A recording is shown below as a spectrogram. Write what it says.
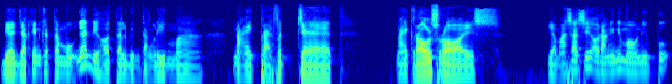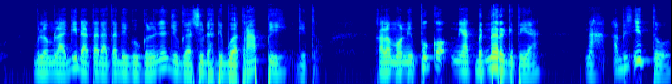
Diajakin ketemunya di hotel bintang 5, naik private jet, naik Rolls Royce. Ya masa sih orang ini mau nipu? Belum lagi data-data di Google-nya juga sudah dibuat rapi gitu. Kalau mau nipu kok niat bener gitu ya. Nah, abis itu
